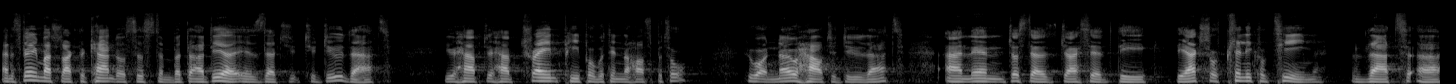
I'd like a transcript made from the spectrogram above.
And it's very much like the candor system, but the idea is that you, to do that, you have to have trained people within the hospital who are, know how to do that. And then, just as Jack said, the, the actual clinical team that uh,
